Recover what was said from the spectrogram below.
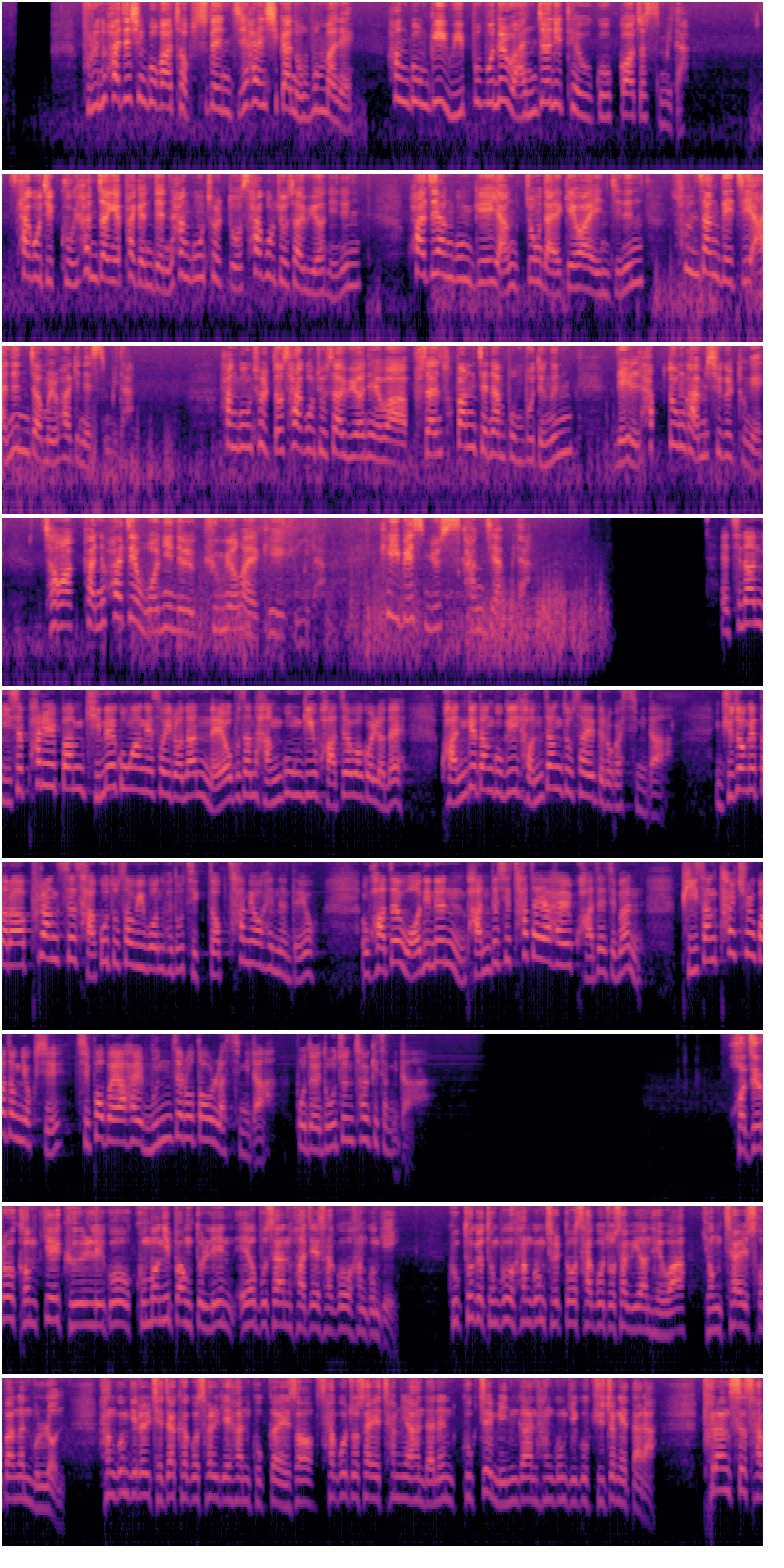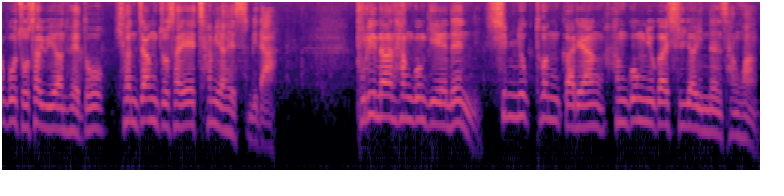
불은 화재 신고가 접수된 지 1시간 5분 만에 항공기 윗부분을 완전히 태우고 꺼졌습니다. 사고 직후 현장에 파견된 항공철도 사고조사위원회는 화재 항공기의 양쪽 날개와 엔진은 손상되지 않은 점을 확인했습니다. 항공철도 사고조사위원회와 부산소방재난본부 등은 내일 합동 감식을 통해 정확한 화재 원인을 규명할 계획입니다. KBS 뉴스 강지아입니다. 네, 지난 28일 밤 김해공항에서 일어난 에어부산 항공기 화재와 관련해 관계 당국이 현장 조사에 들어갔습니다. 규정에 따라 프랑스 사고조사위원회도 직접 참여했는데요. 화재 원인은 반드시 찾아야 할 과제지만 비상 탈출 과정 역시 짚어봐야 할 문제로 떠올랐습니다. 보도에 노준철 기자입니다. 화재로 검게 그을리고 구멍이 뻥 뚫린 에어부산 화재 사고 항공기. 국토교통부 항공철도 사고조사위원회와 경찰, 소방은 물론 항공기를 제작하고 설계한 국가에서 사고조사에 참여한다는 국제 민간 항공기구 규정에 따라 프랑스 사고조사위원회도 현장 조사에 참여했습니다. 불이 난 항공기에는 16톤가량 항공유가 실려 있는 상황.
